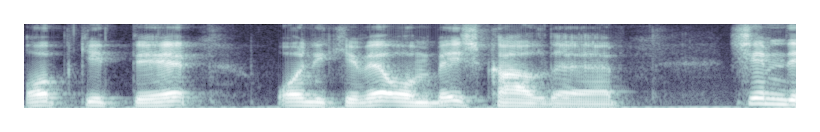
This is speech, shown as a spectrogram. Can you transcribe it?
hop gitti. 12 ve 15 kaldı. Şimdi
